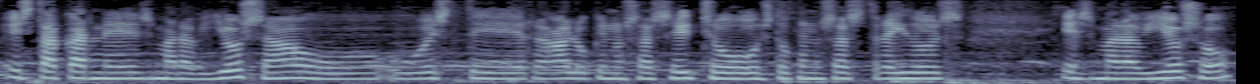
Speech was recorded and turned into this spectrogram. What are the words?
esta carne es maravillosa o, este regalo que nos has hecho o esto que nos has traído es, es maravilloso.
